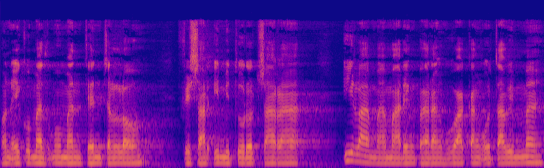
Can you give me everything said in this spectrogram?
on iku mazmuman den celo fisar imiturut syara ilama maring barang huwa kang utawi mah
